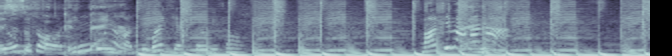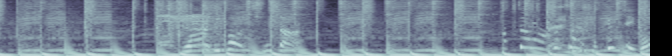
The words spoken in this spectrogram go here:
여기서 링고녀가. 누가 있겠어 여기서 마지막 하나 와 이거 진짜 합정 합정 좋겠지 이거?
